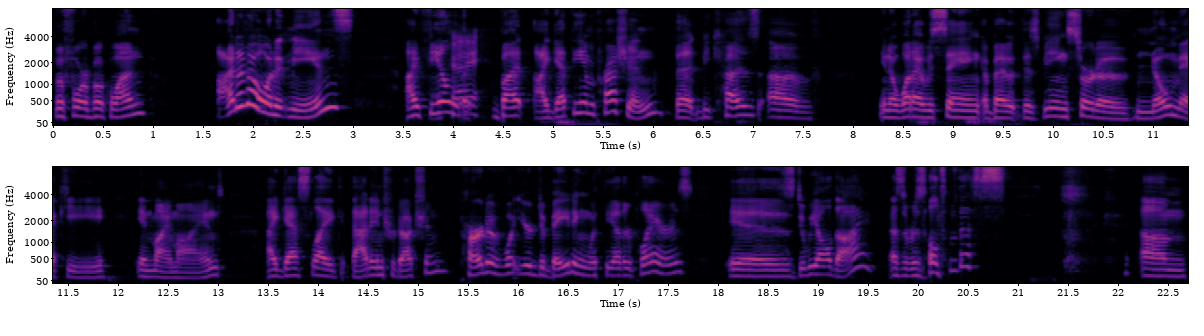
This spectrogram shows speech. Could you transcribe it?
before book one. I don't know what it means. I feel, Okay. but I get the impression that because of you know what I was saying about this being sort of Nomic-y in my mind, I guess like that introduction, part of what you're debating with the other players is do we all die as a result of this? um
